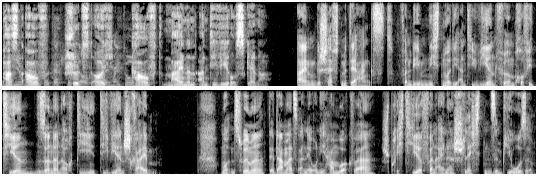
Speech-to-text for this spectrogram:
Passt auf, schützt euch, kauft meinen Antivirus-Scanner. Ein Geschäft mit der Angst, von dem nicht nur die Antivirenfirmen profitieren, sondern auch die, die Viren schreiben. Morten Swimme, der damals an der Uni Hamburg war, spricht hier von einer schlechten Symbiose.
